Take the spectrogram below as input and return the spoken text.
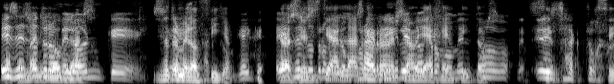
Ese es otro melón que... Es otro meloncillo. Claro, si existían las guerras, no había ejércitos. Exacto. Sí.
